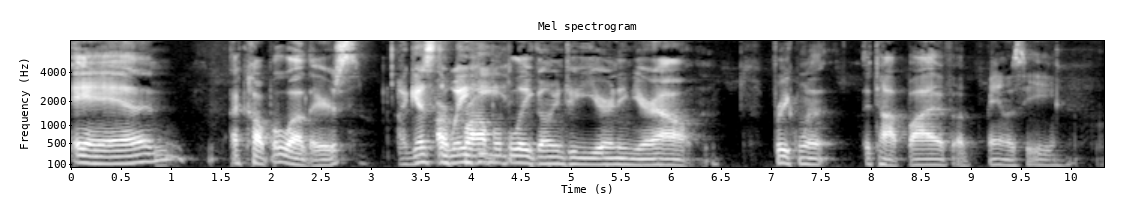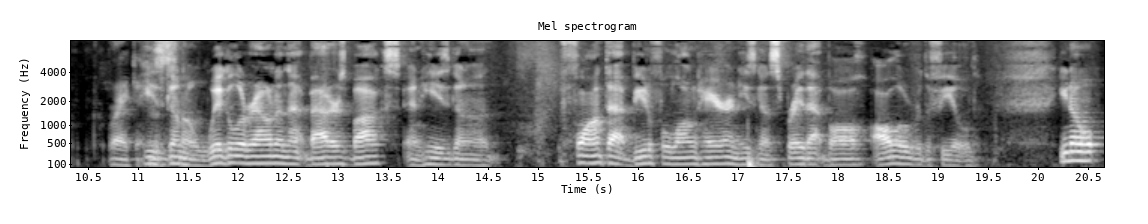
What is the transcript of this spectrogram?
and a couple others I guess the are way he, probably going to year in and year out frequent the top five of fantasy rankings. He's gonna wiggle around in that batter's box, and he's gonna flaunt that beautiful long hair, and he's gonna spray that ball all over the field. You know,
